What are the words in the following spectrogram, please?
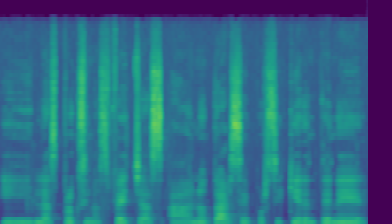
y las próximas fechas a anotarse por si quieren tener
